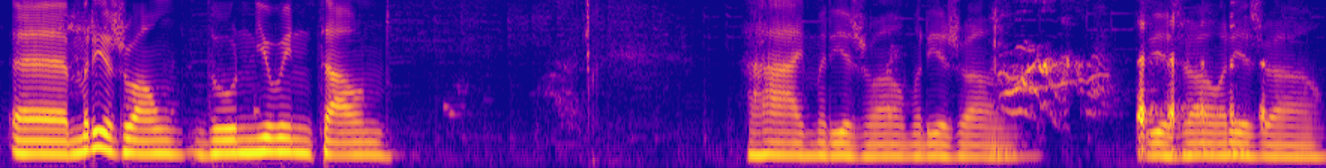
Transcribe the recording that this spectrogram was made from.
Uh, Maria João, do New In Town. Ai, Maria João, Maria João. Maria João, Maria João.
